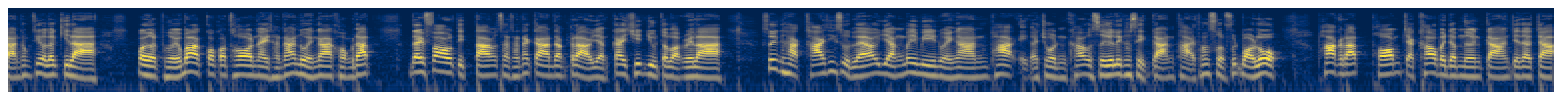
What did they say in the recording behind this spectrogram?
การท่องเที่ยวและกีฬา เปิดเผยว่ากกทในฐานะหน่วยงานของรัฐ ได้เฝ้าติดตามสถานการณ์ดังกล่าวอย่างใกล้ชิดอยู่ตลอดเวลา ซึ่งหากท้ายที่สุดแล้วยังไม่มีหน่วยงานภาคเอกชน เข้าซื้อลิขสิทธิ์การถ่ายทอดสดฟุตบอลโลก ภาครัฐพร้อมจะเข้าไปดำเนินการเจรจา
